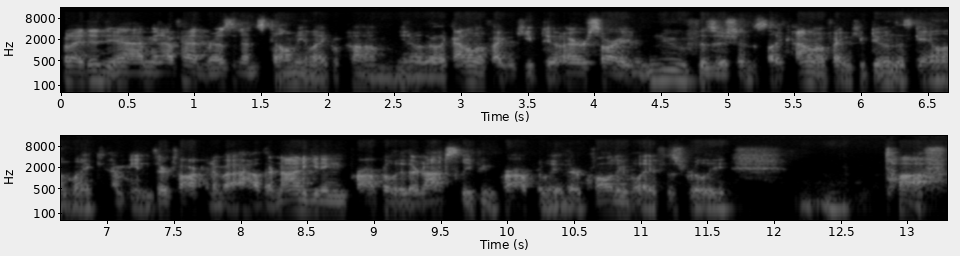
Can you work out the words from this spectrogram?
but I did, yeah. I mean, I've had residents tell me like, um, you know, they're like, I don't know if I can keep doing, or sorry, new physicians like, I don't know if I can keep doing this, Galen. Like, I mean, they're talking about how they're not eating properly, they're not sleeping properly, their quality of life is really tough.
